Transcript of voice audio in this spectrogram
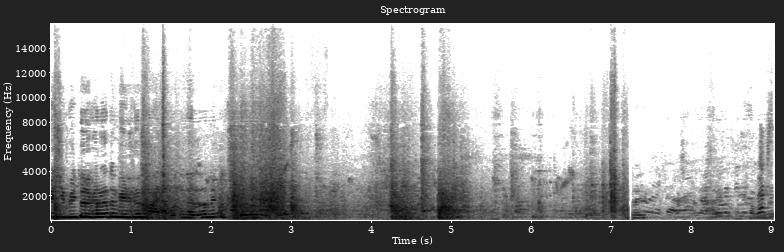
বেশি ভিতরে গেলে তো মেডিসিন পায় না বুঝলেন এজন্য একটু ছোট করে দেখছ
